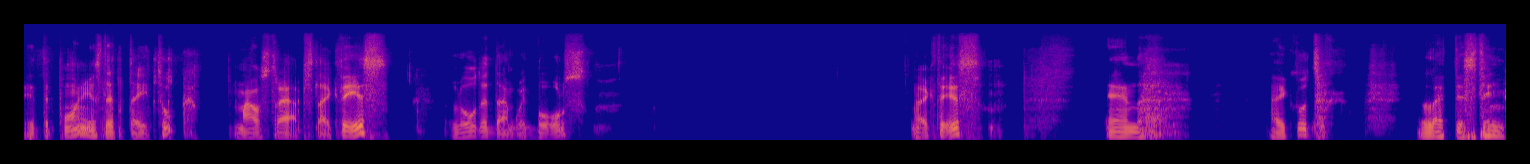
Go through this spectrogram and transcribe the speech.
the point is that they took mouse traps like this, loaded them with balls, like this, and I could let this thing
